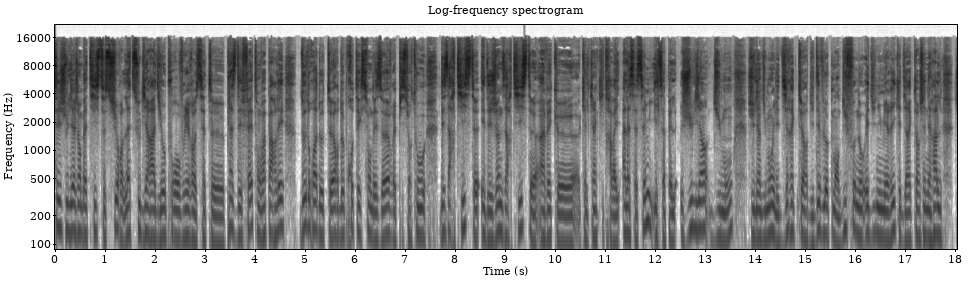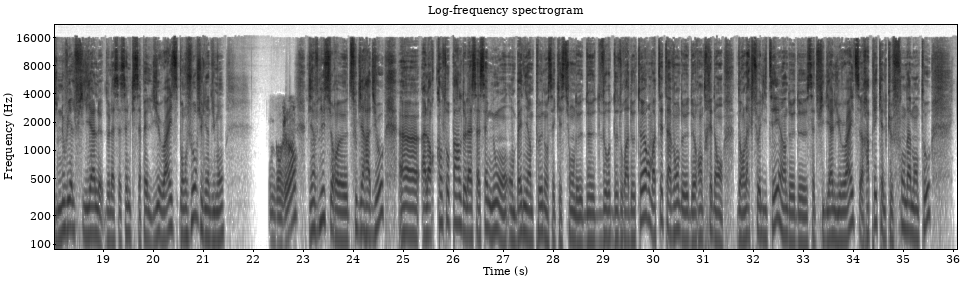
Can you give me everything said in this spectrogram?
C'était Julia Jean-Baptiste sur l'Atsugi Radio pour ouvrir euh, cette euh, place des fêtes. On va parler de droits d'auteur, de protection des œuvres et puis surtout des artistes et des jeunes artistes avec euh, quelqu'un qui travaille à la SACEM. Il s'appelle Julien Dumont. Julien Dumont, il est directeur du développement du phono et du numérique et directeur général d'une nouvelle filiale de la SACEM qui s'appelle U-Rise. Bonjour Julien Dumont. Bonjour. Bienvenue sur euh, Tsugi Radio. Euh, alors, quand on parle de la SACEM, nous, on, baigne un peu dans ces questions de, de, d'auteur. On va peut-être, avant de, rentrer dans, l'actualité hein, de, de cette filiale U-Rights, rappeler quelques fondamentaux.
